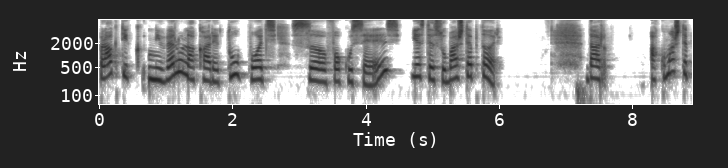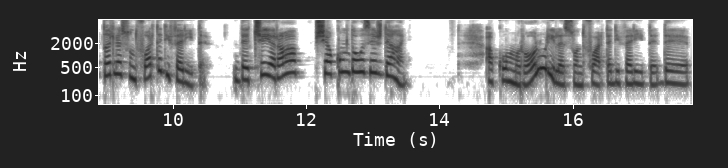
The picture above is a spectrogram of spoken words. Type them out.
practic, nivelul la care tu poți să focusezi este sub așteptări. Dar acum așteptările sunt foarte diferite de ce era și acum 20 de ani. Acum rolurile sunt foarte diferite de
